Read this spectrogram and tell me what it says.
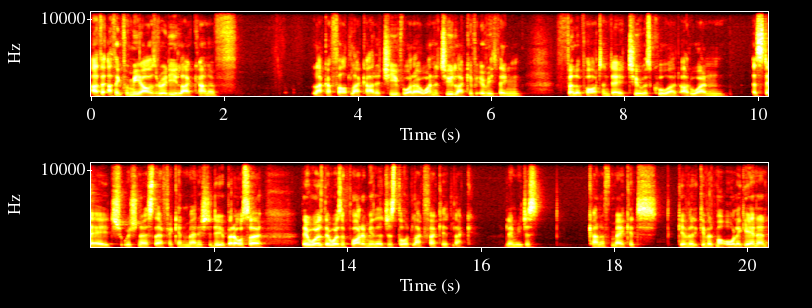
I, th- I think for me, I was already like kind of like I felt like I'd achieved what I wanted to. Like if everything fell apart on day two was cool, I'd, I'd won a stage which no South African managed to do. But also there was there was a part of me that just thought like fuck it, like let me just kind of make it, give it give it my all again. And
